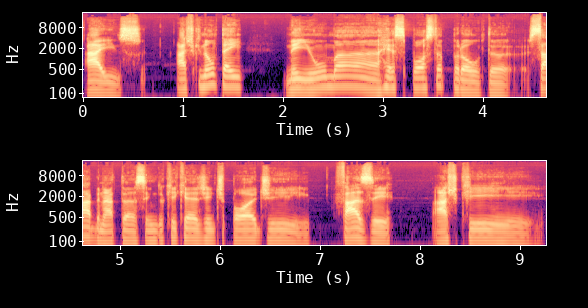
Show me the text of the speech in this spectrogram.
a isso? Acho que não tem nenhuma resposta pronta, sabe, Natan, assim, do que, que a gente pode fazer. Acho que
